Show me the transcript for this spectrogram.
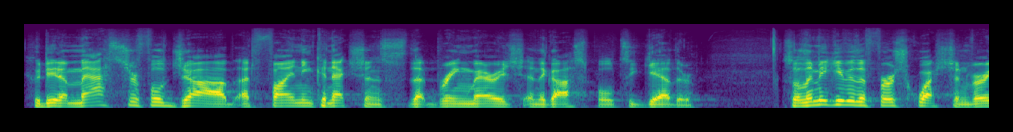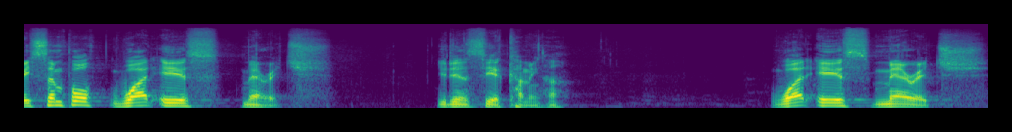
who did a masterful job at finding connections that bring marriage and the gospel together. So let me give you the first question. Very simple. What is marriage? You didn't see it coming, huh? What is marriage?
